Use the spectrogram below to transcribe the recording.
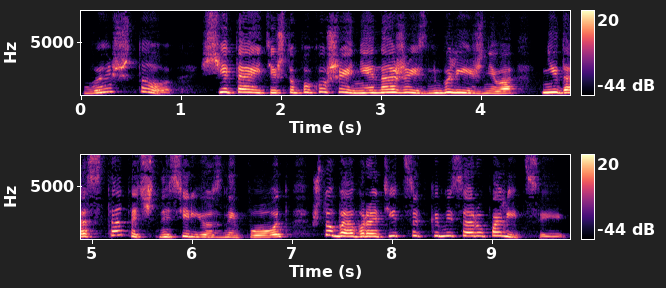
Вы что, считаете, что покушение на жизнь ближнего недостаточно серьезный повод, чтобы обратиться к комиссару полиции?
